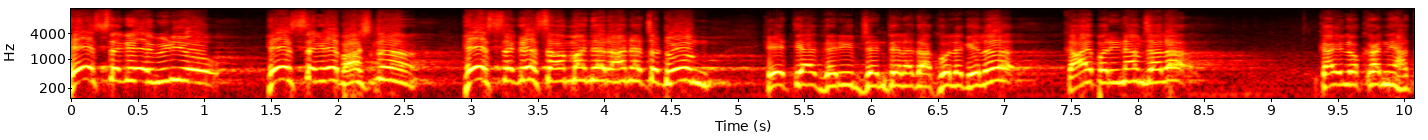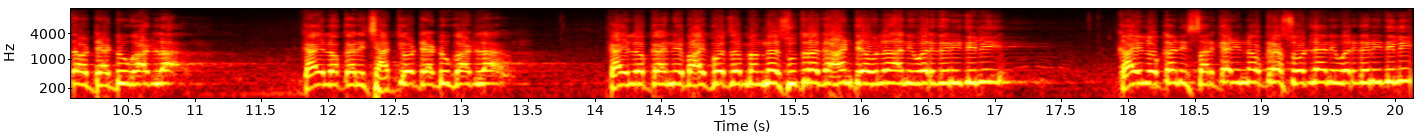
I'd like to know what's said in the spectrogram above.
हे सगळे व्हिडिओ हे सगळे भाषण हे सगळं सामान्य राहण्याचं ढोंग हे त्या गरीब जनतेला दाखवलं गेलं. काय परिणाम झाला? काही लोकांनी हातावर टॅटू काढला काही लोकांनी छातीवर टॅटू काढला काही लोकांनी बायकोचं मंगळसूत्र गहाण ठेवलं आणि वर्गणी दिली काही लोकांनी सरकारी नोकऱ्या सोडल्या आणि वर्गणी दिली.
